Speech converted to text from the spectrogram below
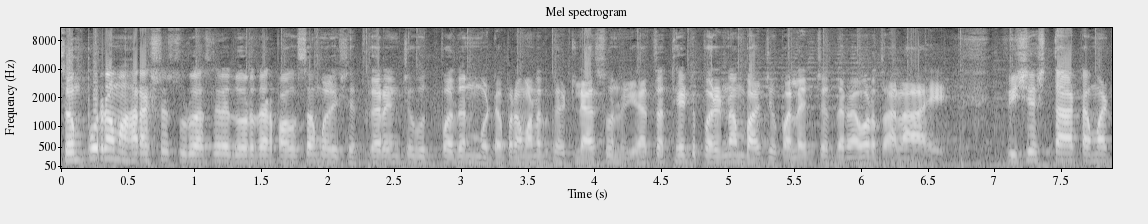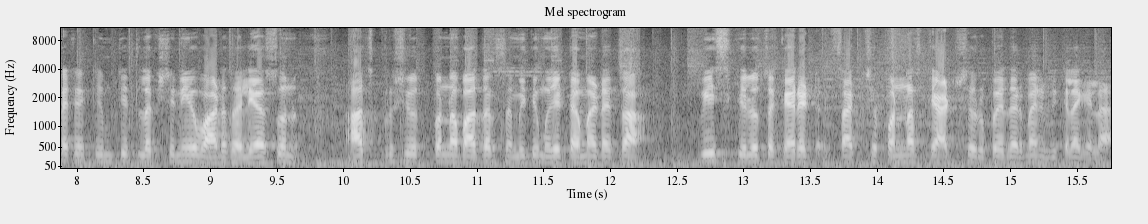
संपूर्ण महाराष्ट्रात सुरू असलेल्या जोरदार पावसामुळे शेतकऱ्यांचे उत्पादन मोठ्या प्रमाणात घटले असून याचा थेट परिणाम भाजीपाल्यांच्या दरावर झाला आहे. विशेषतः टमाट्याच्या किमतीत लक्षणीय वाढ झाली असून आज कृषी उत्पन्न बाजार समितीमध्ये टमाट्याचा वीस किलोचा कॅरेट सातशे पन्नास ते आठशे रुपये दरम्यान विकला गेला.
